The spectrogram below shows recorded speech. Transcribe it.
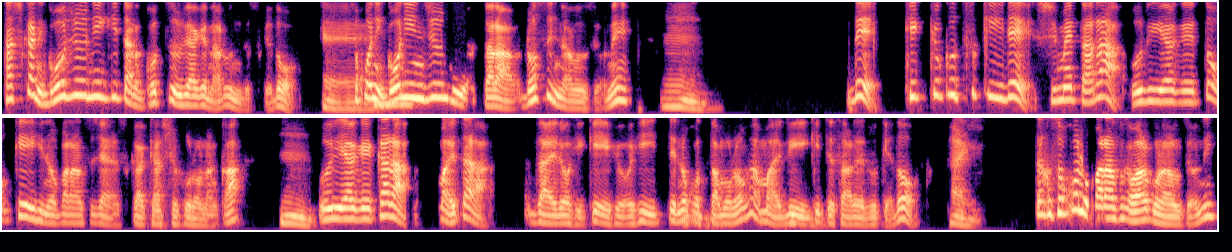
確かに50人来たらごっつ売り上げになるんですけど、えーそこに5人、10人やったらロスになるんですよね。うん。で、結局月で締めたら売上と経費のバランスじゃないですか、キャッシュフローなんか。うん。売上から、まあ言ったら材料費、経費を引いて残ったものがまあ利益ってされるけど、はい。だからそこのバランスが悪くなるんですよね。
